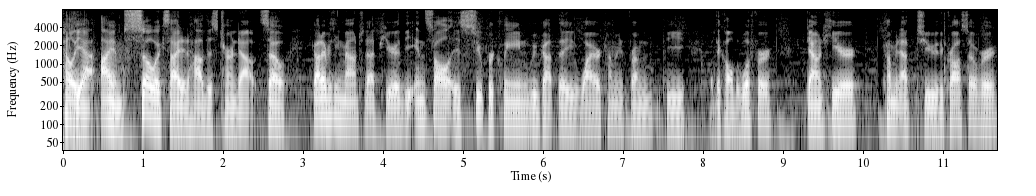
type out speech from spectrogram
Hell yeah, I am so excited how this turned out. So got everything mounted up here. The install is super clean. We've got the wire coming from the, what they call the woofer down here, coming up to the crossover,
